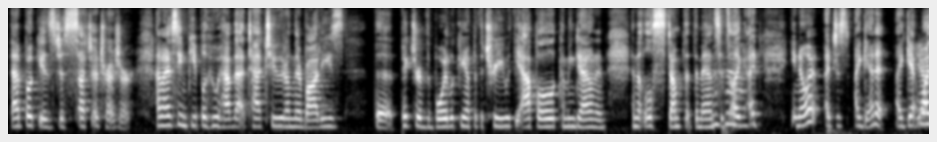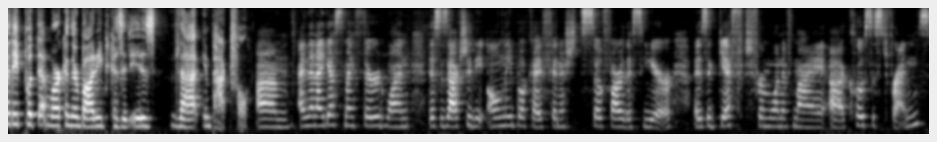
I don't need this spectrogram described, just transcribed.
That book is just such a treasure. And I've seen people who have that tattooed on their bodies the picture of the boy looking up at the tree with the apple coming down and, and that little stump that the man sits like mm-hmm. I you know what I just I get it I get Yeah. why they put that mark on their body because it is that impactful Um, and then I guess my third one, this is actually the only book I've finished so far this year, is a gift from one of my uh, closest friends.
